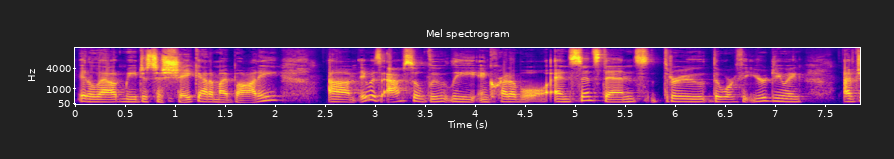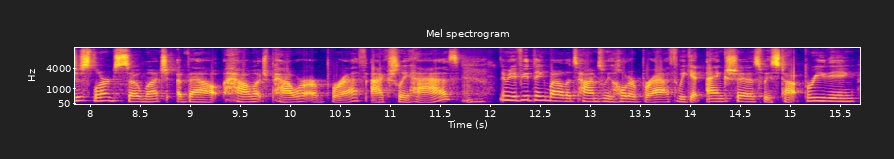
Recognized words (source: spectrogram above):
it allowed me just to shake out of my body um, it was absolutely incredible and since then through the work that you're doing I've just learned so much about how much power our breath actually has. Mm-hmm. I mean, if you think about all the times we hold our breath, we get anxious, we stop breathing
